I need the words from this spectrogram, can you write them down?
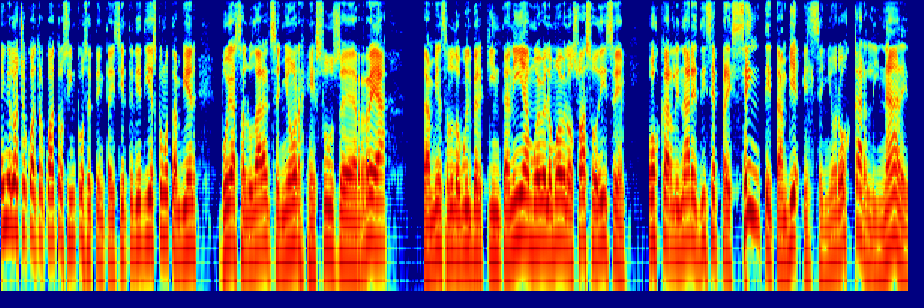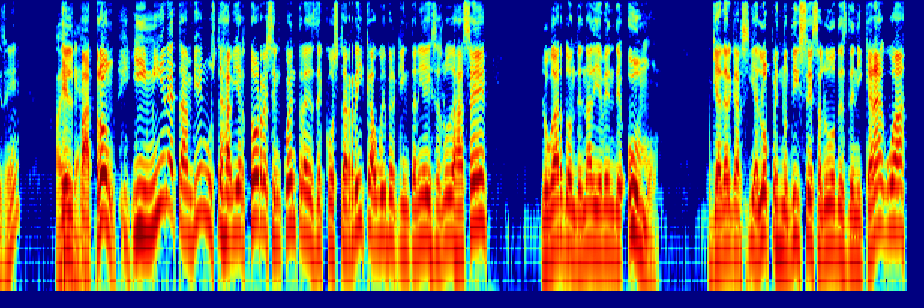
en el 844-577-1010, como también voy a saludar al señor Jesús eh, Rea, también saludo a Wilber Quintanilla, muévelo, muévelo, Suazo, dice Oscar Linares, dice presente también el señor Oscar Linares, ¿eh? el patrón. Y mire también usted, Javier Torres, se encuentra desde Costa Rica, Wilber Quintanilla dice saludos a C, lugar donde nadie vende humo. Yader García López nos dice saludos desde Nicaragua.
